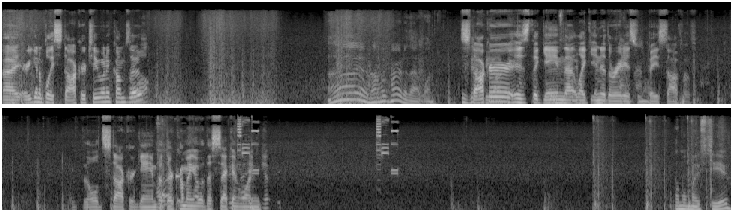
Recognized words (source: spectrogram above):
Uh, are you gonna play Stalker 2 when it comes out? Oh, I don't know if I've heard of that one. Is it a Stalker is the game that like Into the Radius was based off of. Like, the old Stalker game, but they're coming out with a second one. I'm almost to you.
